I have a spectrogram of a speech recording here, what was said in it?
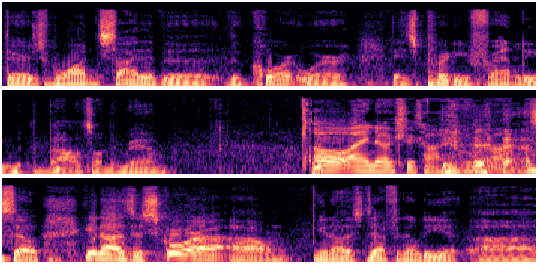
there's one side of the, the court where it's pretty friendly with the bounce on the rim. Oh, I know what you're talking about. so you know, as a scorer, um, you know, it's definitely uh,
